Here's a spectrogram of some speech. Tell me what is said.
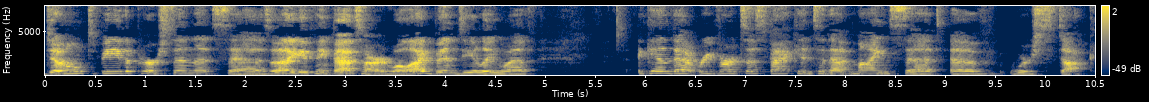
don't be the person that says, Oh, you think that's hard? Well, I've been dealing with again, that reverts us back into that mindset of we're stuck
